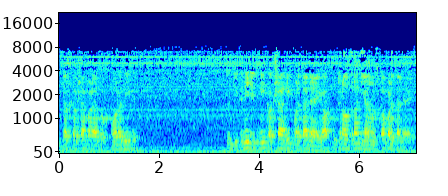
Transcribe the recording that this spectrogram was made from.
दस कक्षा पढ़ा तो और अधिक है। तो जितनी जितनी कक्षा अधिक पढ़ता जाएगा, उतना उतना ज्ञान उसका बढ़ता जाएगा।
